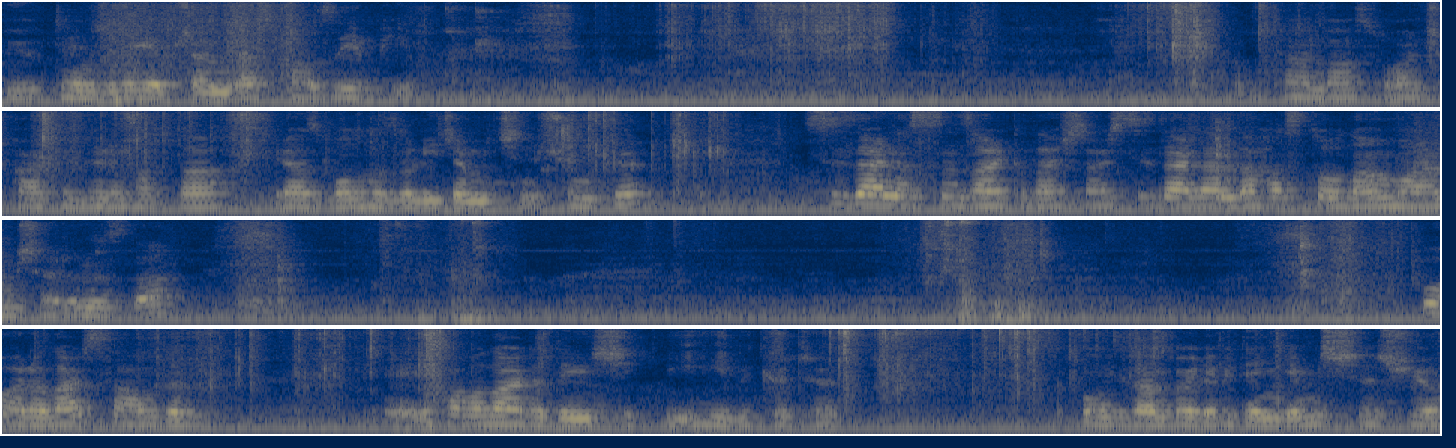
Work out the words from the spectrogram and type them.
Büyük tencere yapacağım. Biraz fazla yapayım. Bir tane daha soğan çıkartabilirim. Hatta biraz bol hazırlayacağım içini. Çünkü sizler nasılsınız arkadaşlar? Sizlerden de hasta olan varmış aranızda. Bu aralar salgın. E, havalar da değişik. Bir iyi bir kötü. O yüzden böyle bir dengemiz şaşıyor.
